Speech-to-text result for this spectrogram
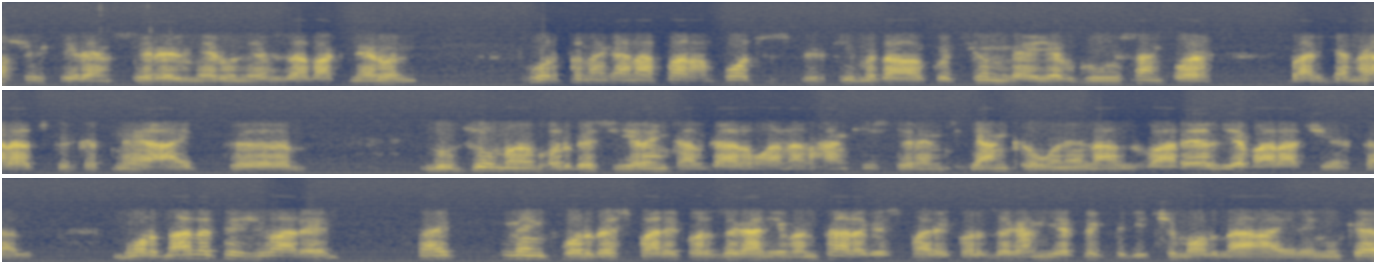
անշուշտ իրենց սիրելիներուն եւ զավակներուն որ բնականաբար ամբողջ սպիրտի մտահոգությունն է եւ գուսանք որ բարքան առաջ կգտնե այդ լուծումը որպես իրենք կարողանան հանգիստ իրենց կյանքը ունենալ, վարել եւ առաջ եկալ։ Մորնալը դժվար է, բայց մենք որպես բարեգործական եւ ընդհանրապես բարեգործական երբեք պիտի չմոռնա հայրենիքը,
